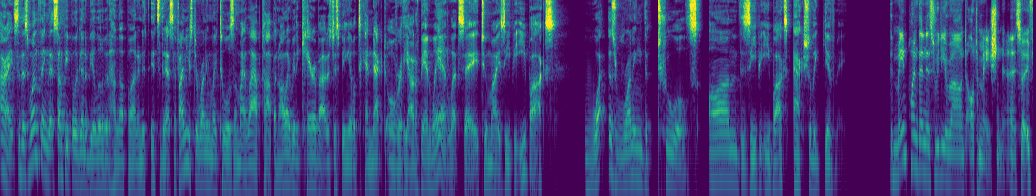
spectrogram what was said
All right. So there's one thing that some people are going to be a little bit hung up on, and it, it's this. If I'm used to running my tools on my laptop and all I really care about is just being able to connect over the out of band WAN, let's say, to my ZPE box, what does running the tools on the ZPE box actually give me? The main point then is really around automation. Uh, so if,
